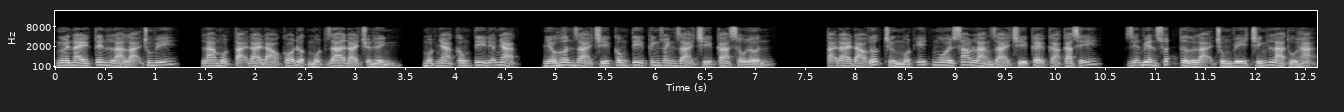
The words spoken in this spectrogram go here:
Người này tên là lại trung vĩ, là một tại đài đảo có được một gia đài truyền hình, một nhà công ty đĩa nhạc, nhiều hơn giải trí công ty kinh doanh giải trí cá sấu lớn tại đài đảo ước chừng một ít ngôi sao làng giải trí kể cả ca sĩ, diễn viên xuất từ lại trung vĩ chính là thủ hạ,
